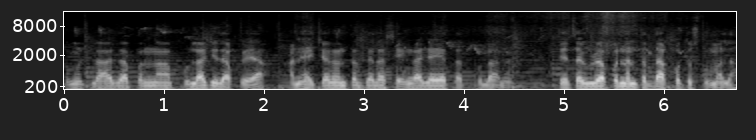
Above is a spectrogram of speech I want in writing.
तर म्हटलं आज आपण फुलाची दाखवूया आणि ह्याच्यानंतर त्याला शेंगा ज्या येतात फुलांना त्याचा व्हिडिओ आपण नंतर दाखवतोच तुम्हाला.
